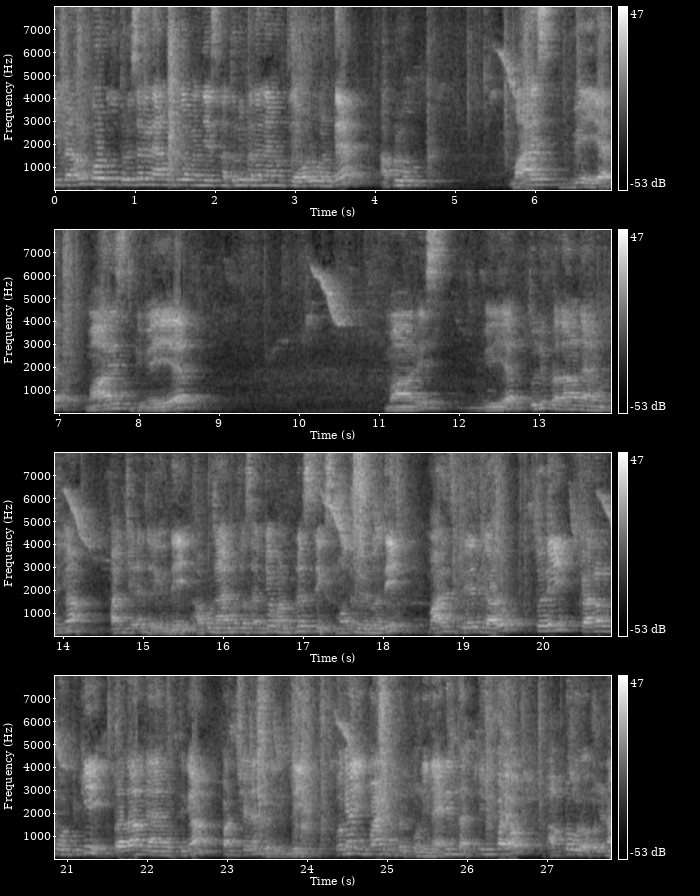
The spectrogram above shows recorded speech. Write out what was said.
ఈ ఫెడరల్ కోర్టుకు తొలిసారిగా న్యాయమూర్తిగా పనిచేసిన తొలి ప్రధాన న్యాయమూర్తి ఎవరు అంటే అప్పుడు Maurice Gwyer. Maurice Gwyer. Maurice Gwyer తొలి ప్రధాన న్యాయమూర్తిగా పనిచేయడం జరిగింది. అప్పుడు న్యాయమూర్తుల సంఖ్య వన్ ప్లస్ సిక్స్ మొత్తం ఏడు మంది. మారిస్ గ్రేర్ గారు తొలి ఫెడరల్ కోర్టుకి ప్రధాన న్యాయమూర్తిగా పనిచేయడం జరిగింది. ఓకే ఈ పాయింట్ పెట్టుకోండి నైన్టీన్ థర్టీ ఫైవ్ అక్టోబర్ ఒకటిన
